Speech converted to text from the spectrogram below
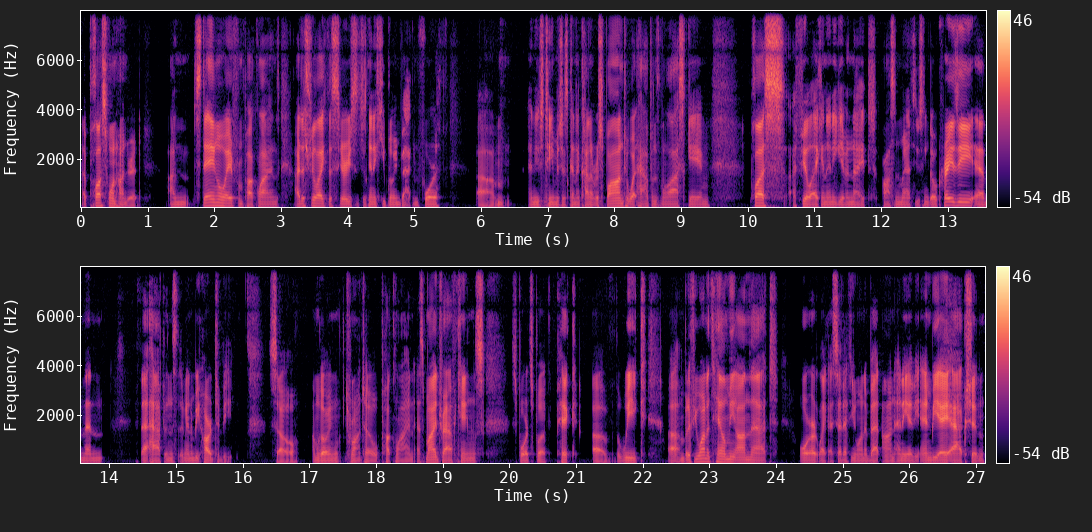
at plus 100. I'm staying away from puck lines. I just feel like the series is just going to keep going back and forth. Um, and each team is just going to kind of respond to what happens in the last game. Plus, I feel like in any given night, Auston Matthews can go crazy. And then if that happens, they're going to be hard to beat. So I'm going Toronto puck line as my DraftKings sportsbook pick of the week. Um, but if you want to tail me on that, or like I said, if you want to bet on any of the NBA action,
